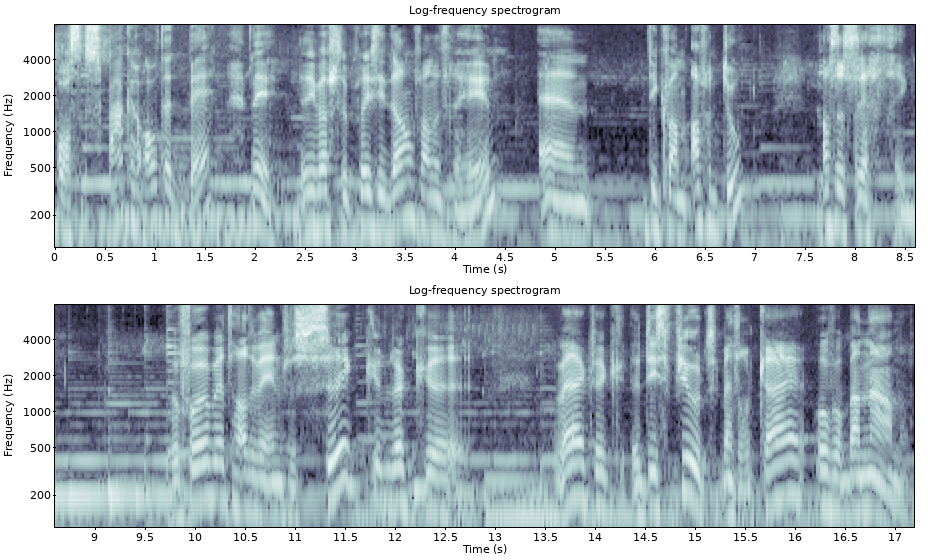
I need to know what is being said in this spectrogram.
Was Spaker altijd bij? Nee, die was de president van het geheel. En die kwam af en toe als het slecht ging. Bijvoorbeeld hadden we een verschrikkelijk, werkelijk dispute met elkaar over bananen.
